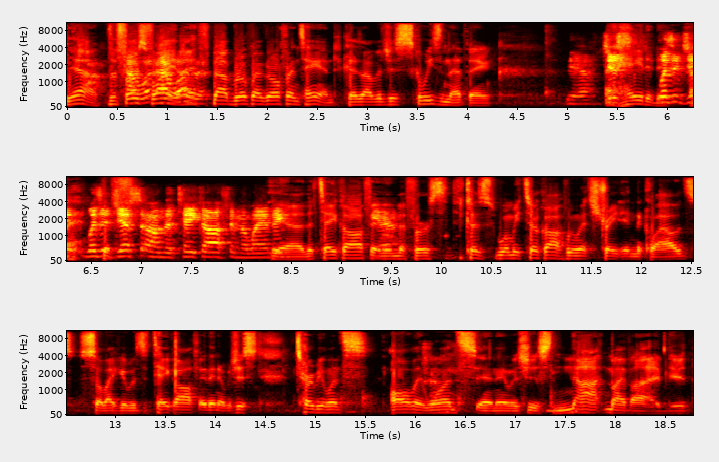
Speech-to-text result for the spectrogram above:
yeah, the first How- how flight I about broke my girlfriend's hand because I was just squeezing that thing. Yeah, I just, hated Was it. it just I- was it just on the takeoff and the landing? Yeah, the takeoff and then the first because when we took off, we went straight into clouds. So like it was a takeoff and then it was just turbulence all at once, and it was just not my vibe, dude.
